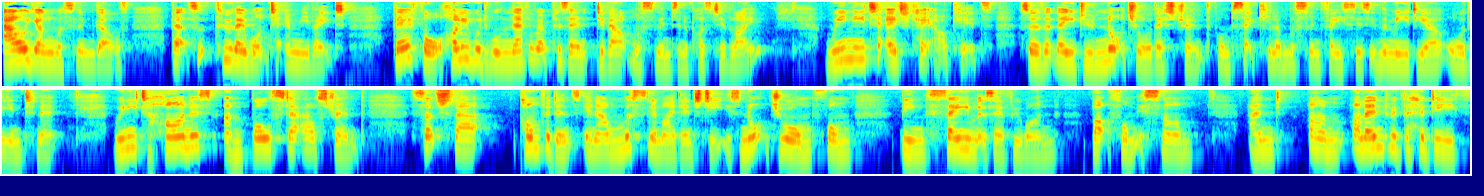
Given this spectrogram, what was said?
our young Muslim girls, that's who they want to emulate. Therefore, Hollywood will never represent devout Muslims in a positive light. We need to educate our kids so that they do not draw their strength from secular Muslim faces in the media or the internet. We need to harness and bolster our strength such that confidence in our Muslim identity is not drawn from being the same as everyone, but from Islam. And um, I'll end with the hadith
